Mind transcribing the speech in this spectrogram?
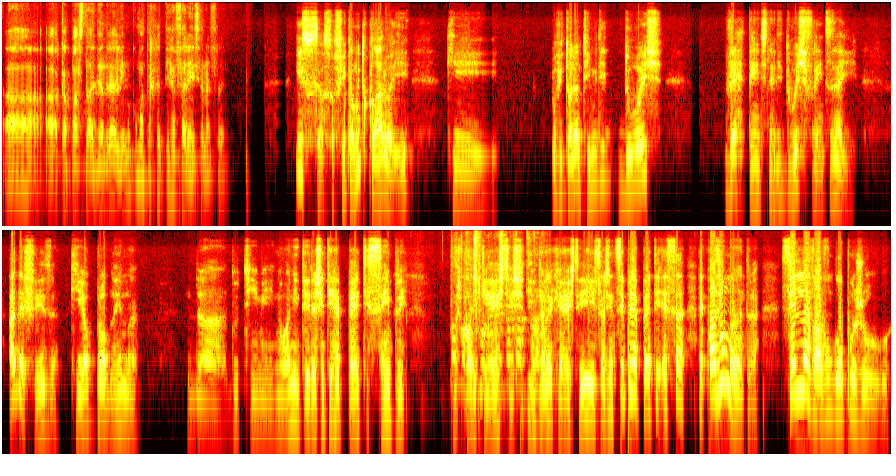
a, a capacidade de André Lima como atacante de referência, né, Fred? Isso, Celso. Fica muito claro aí que o Vitória é um time de duas vertentes, né, de duas frentes aí. A defesa, que é o problema da, do time no ano inteiro, a gente repete sempre nos podcasts, no né? telecast. E isso, a gente sempre repete essa. É quase um mantra. Se ele levava um gol pro jogo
